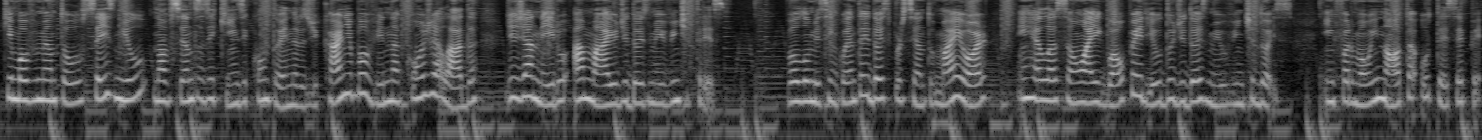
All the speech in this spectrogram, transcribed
que movimentou 6.915 containers de carne bovina congelada de janeiro a maio de 2023, volume 52% maior em relação a igual período de 2022 informou em nota o TCP.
